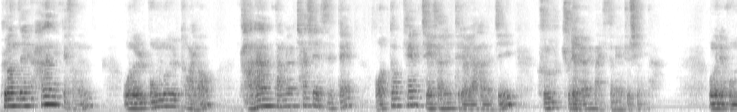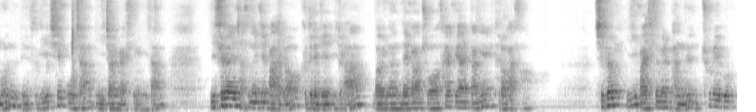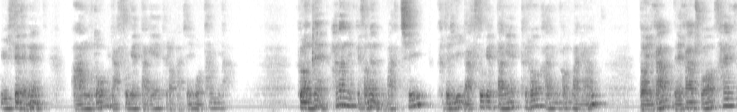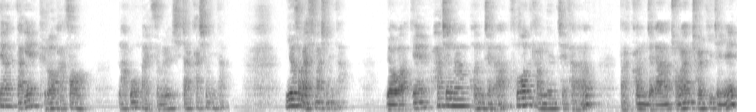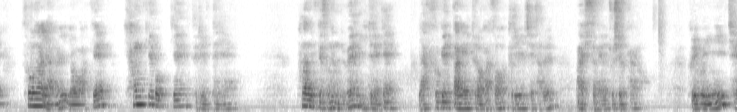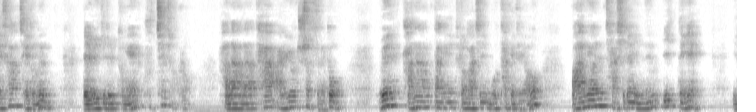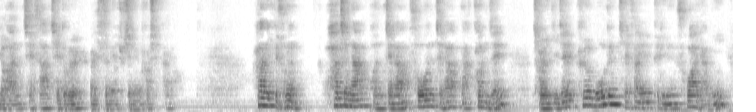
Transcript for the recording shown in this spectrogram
그런데 하나님께서는 오늘 본문을 통하여 가나안 땅을 차지했을 때 어떻게 제사를 드려야 하는지 그 규례를 말씀해 주십니다. 오늘의 본문 민수기 15장 2절 말씀입니다. 이스라엘 자손에게 말하여 그들에게 이르라 너희는 내가 주어 살게 할 땅에 들어가서 지금 이 말씀을 받는 출애굽 1세대는 아무도 약속의 땅에 들어가지 못합니다. 그런데 하나님께서는 마치 그들이 약속의 땅에 들어가는 것 마냥 너희가 내가 주어 살게 한 땅에 들어가서 라고 말씀을 시작하십니다. 이어서 말씀하십니다. 여호와께 화제나 번제나 소원 갚는 제사나 낙헌제나 정한 절기제에 소나 양을 여호와께 향기롭게 드릴 때에 하나님께서는 왜 이들에게 약속의 땅에 들어가서 드릴 제사를 말씀해 주실까요? 그리고 이미 제사 제도는 레위기를 통해 구체적으로 하나하나 다 알려주셨음에도 왜 가나안 땅에 들어가지 못하게 되어 만연자실에 있는 이때에 이러한 제사 제도를 말씀해 주시는 것일까요? 하나님께서는 화제나 번제나 소원제나 낙헌제, 절기제 그 모든 제사에 드리는 소와 양이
